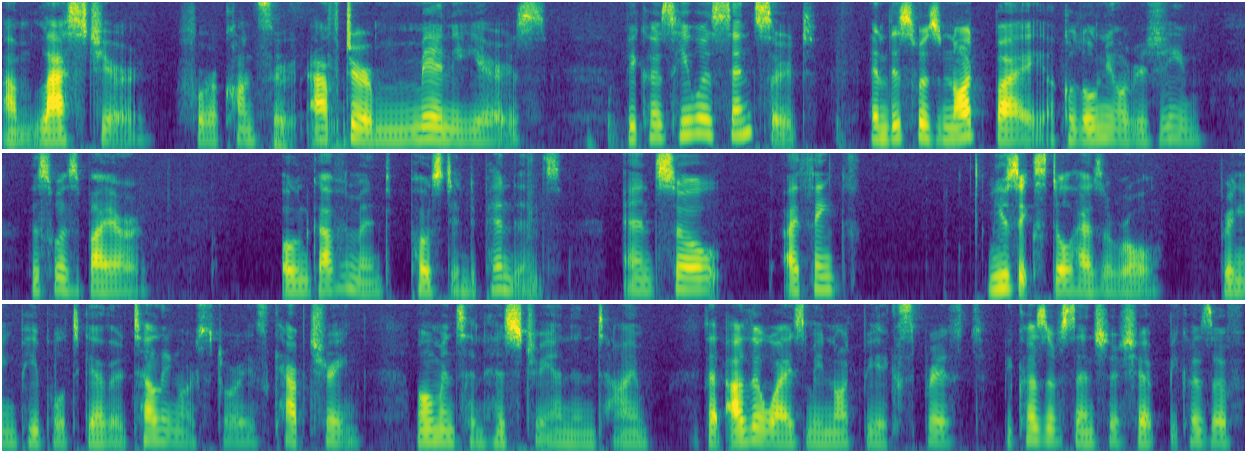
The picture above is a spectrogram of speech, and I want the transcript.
um, last year for a concert after many years because he was censored. And this was not by a colonial regime, this was by our own government post independence. And so I think music still has a role bringing people together, telling our stories, capturing moments in history and in time that otherwise may not be expressed because of censorship, because of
